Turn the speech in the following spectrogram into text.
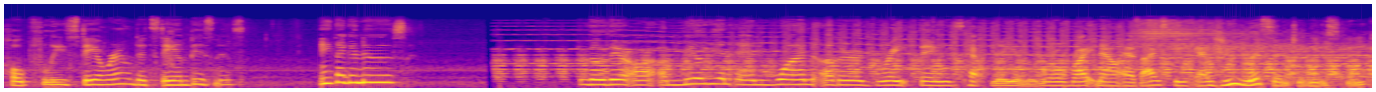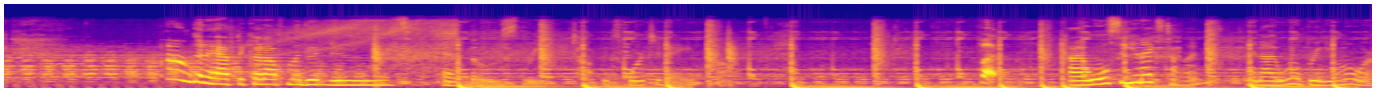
hopefully stay around and stay in business. Ain't that good news? Though there are a million and one other great things happening in the world right now as I speak, as you listen to me speak, I'm going to have to cut off my good news at those three topics for today. But I will see you next time, and I will bring you more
